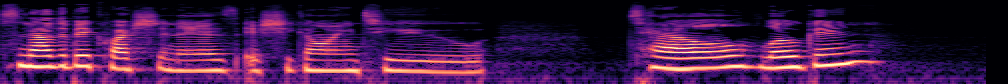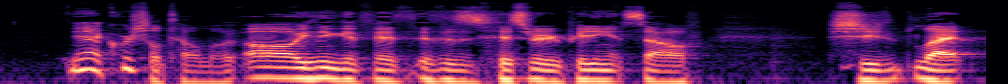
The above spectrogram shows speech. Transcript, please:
So now the big question is: Is she going to tell Logan? Yeah, of course she'll tell Logan. Oh, you think if, if this is history repeating itself, she'd let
